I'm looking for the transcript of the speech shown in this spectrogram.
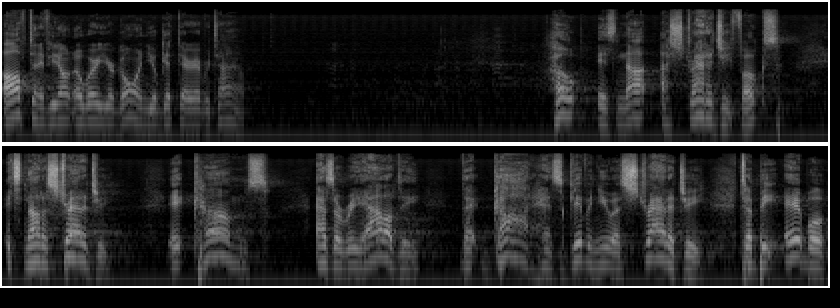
often if you don't know where you're going, you'll get there every time. Hope is not a strategy, folks. It's not a strategy. It comes as a reality that God has given you a strategy to be able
